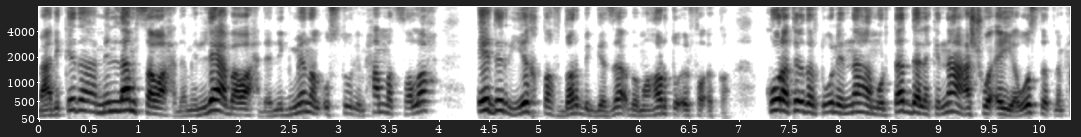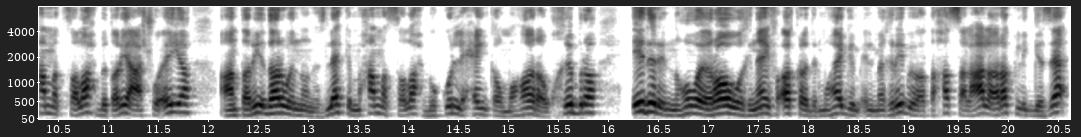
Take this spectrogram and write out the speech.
بعد كده من لمسة واحدة من لعبة واحدة نجمنا الأسطوري محمد صلاح قدر يخطف ضربة جزاء بمهارته الفائقة. كرة تقدر تقول إنها مرتدة لكنها عشوائية وصلت لمحمد صلاح بطريقة عشوائية عن طريق داروين نونيز. لكن محمد صلاح بكل حنكة ومهارة وخبرة قدر إن هو يراوغ نايف أكرد المهاجم المغربي ويتحصل على ركلة جزاء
